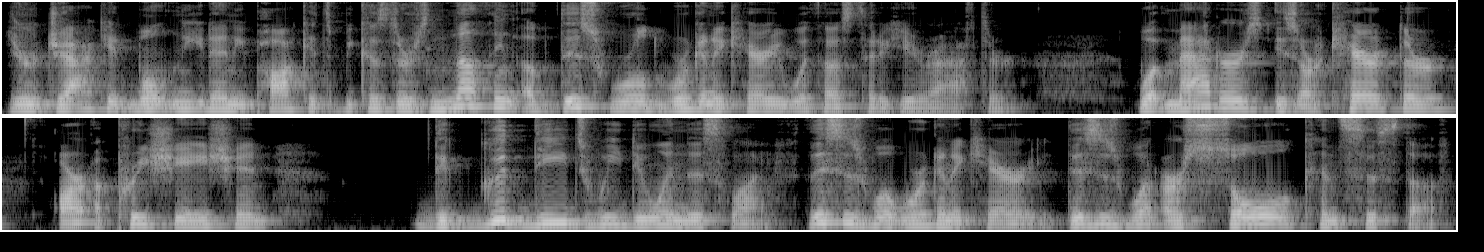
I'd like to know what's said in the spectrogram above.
your jacket won't need any pockets because there's nothing of this world we're going to carry with us to the hereafter. What matters is our character, our appreciation, the good deeds we do in this life. This is what we're going to carry. This is what our soul consists of.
